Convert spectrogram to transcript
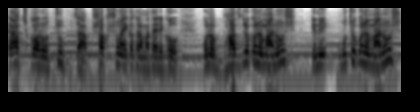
কাজ করো, চুপচাপ। সবসময় এই কথাটা মাথায় রেখো। কোনো ভদ্র কোনো মানুষ কিন্তু উঁচু কোনো মানুষ,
